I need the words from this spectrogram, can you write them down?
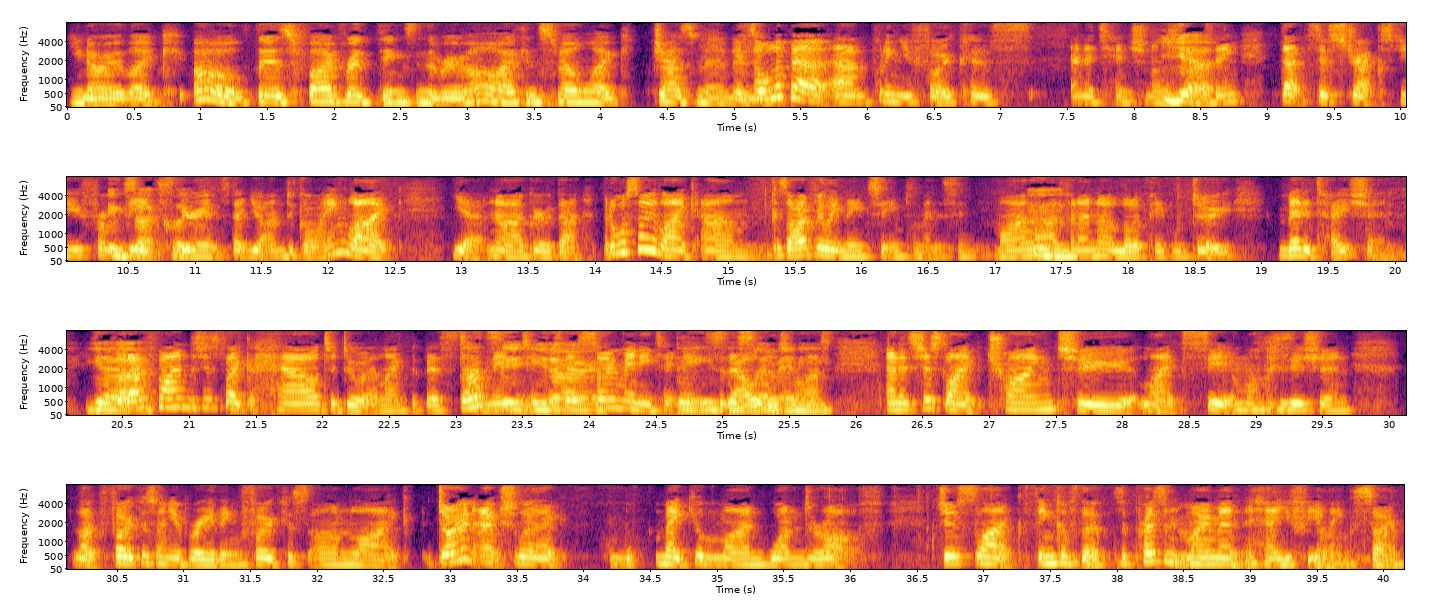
you know, like, oh, there's five red things in the room. Oh, I can smell like jasmine. It's all about um, putting your focus and attention on Yeah. something that distracts you from the experience that you're undergoing. Like, yeah, no, I agree with that. But also, like, um, because I really need to implement this in my life, and I know a lot of people do meditation. Mm. yeah. But I find it's just like how to do it and like the best That's technique because there's so many techniques there's so available to us, and it's just like trying to like sit in one position, like focus on your breathing, focus on like don't actually like w- make your mind wander off. Just like think of the the present moment and how you're feeling. So,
